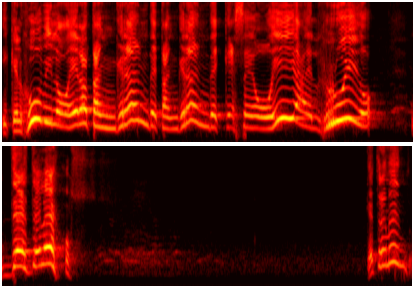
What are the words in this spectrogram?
Y que el júbilo era tan grande, tan grande, que se oía el ruido desde lejos. Qué tremendo.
